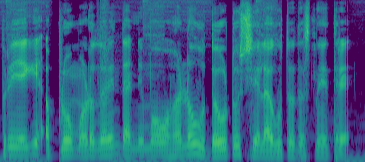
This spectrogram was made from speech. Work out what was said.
ಫ್ರೀಯಾಗಿ ಅಪ್ಲೋಡ್ ಮಾಡೋದರಿಂದ ನಿಮ್ಮ ವಾಹನವು ದೌಟು ಸೇಲ್ ಆಗುತ್ತದೆ ಸ್ನೇಹಿತರೆ.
